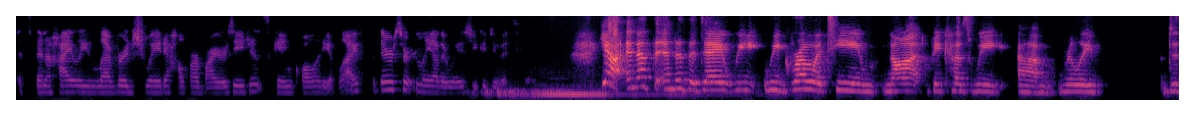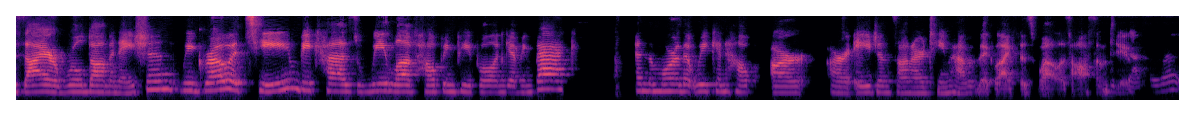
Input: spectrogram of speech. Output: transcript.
it's been a highly leveraged way to help our buyers agents gain quality of life. But there are certainly other ways you could do it too. Yeah, and at the end of the day, we we grow a team not because we um, really desire world domination. We grow a team because we love helping people and giving back. And the more that we can help our our agents on our team have a big life as well is awesome too. Exactly right.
